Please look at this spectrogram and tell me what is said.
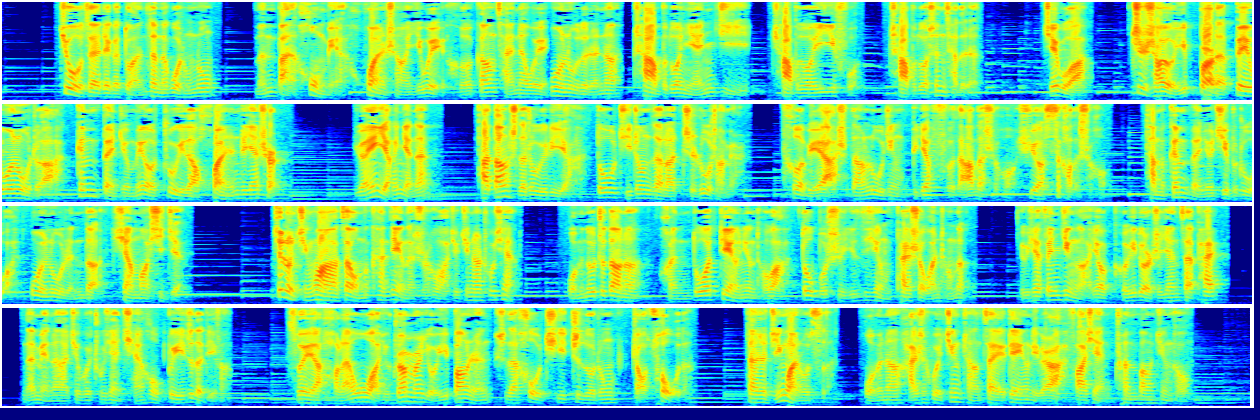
就在这个短暂的过程中，门板后面换上一位和刚才那位问路的人呢，差不多年纪，差不多衣服。差不多身材的人，结果啊，至少有一半的被问路者啊，根本就没有注意到换人这件事儿。原因也很简单，他当时的注意力啊，都集中在了指路上面。特别啊，是当路径比较复杂的时候，需要思考的时候，他们根本就记不住啊问路人的相貌细节。这种情况啊，在我们看电影的时候啊，就经常出现。我们都知道呢，很多电影镜头啊，都不是一次性拍摄完成的，有些分镜啊，要隔一段时间再拍。难免呢就会出现前后不一致的地方，所以啊，好莱坞啊就专门有一帮人是在后期制作中找错误的。但是尽管如此，我们呢还是会经常在电影里边啊发现穿帮镜头。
